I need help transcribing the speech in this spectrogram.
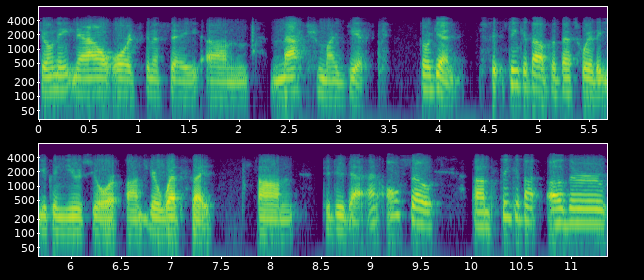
donate now or it's going to say um, match my gift. So again, think about the best way that you can use your um, your website to do that, and also think about other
